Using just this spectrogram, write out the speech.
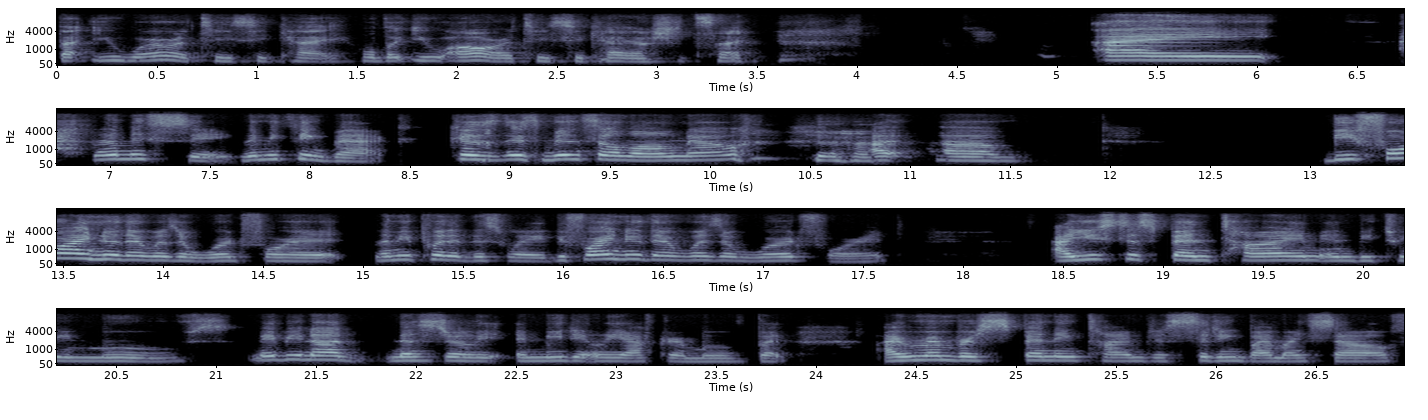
that you were a TCK or that you are a TCK, I should say? I, let me see, let me think back because it's been so long now. Yeah. I, um, before I knew there was a word for it, let me put it this way before I knew there was a word for it, I used to spend time in between moves, maybe not necessarily immediately after a move, but I remember spending time just sitting by myself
